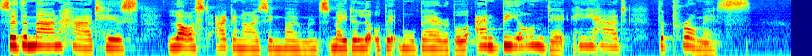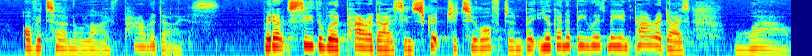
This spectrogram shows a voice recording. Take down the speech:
So the man had his last agonizing moments made a little bit more bearable, and beyond it, he had the promise of eternal life, paradise. We don't see the word paradise in Scripture too often, but you're going to be with me in paradise. Wow.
